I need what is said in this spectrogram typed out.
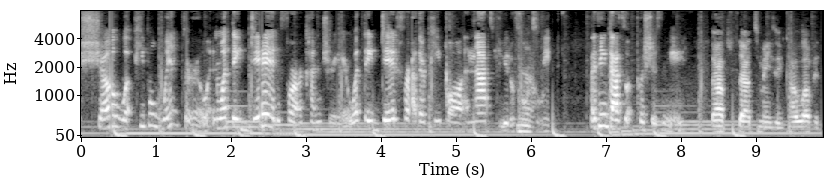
show what people went through and what they did for our country or what they did for other people, and that's beautiful Yeah. to me. I think that's what pushes me. that's that's amazing. I love it.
